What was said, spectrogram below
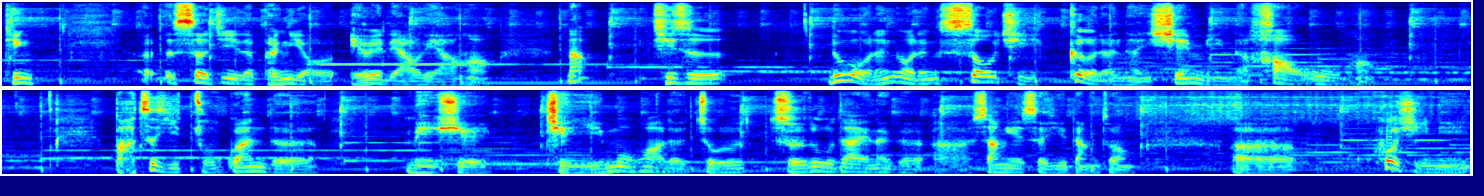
听呃设计的朋友也会聊聊哈。那其实。如果能够能收起个人很鲜明的好恶哈，把自己主观的美学潜移默化的植植入在那个呃商业设计当中，呃，或许你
